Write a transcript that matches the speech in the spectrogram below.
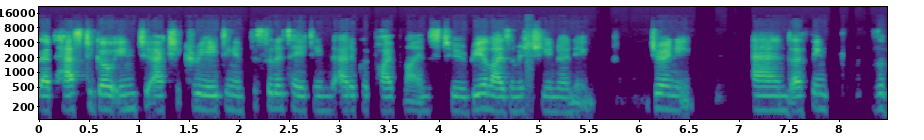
that has to go into actually creating and facilitating the adequate pipelines to realize a machine learning journey. And I think the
